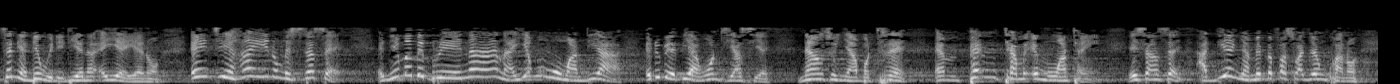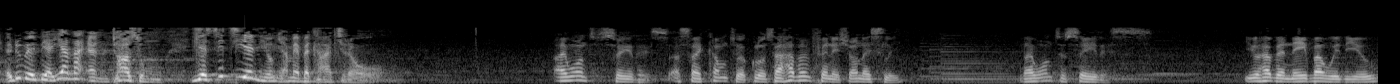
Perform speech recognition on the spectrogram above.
Sɛnea david deɛ no ɛyɛɛyɛ no. Enti han no mesrɛ sɛ nneɛma bebree naa na yɛ nwomadeɛ a ɛdu baabi a wɔnte aseɛ nanso nya abɔterɛ ɛmpɛ ntɛm emu atan ɛsiane sɛ adeɛ nyame bɛfa so agye nkwa no ɛdu baabi a yɛ na ɛntɔ aso mu yɛsi tie nea onyame bɛka akyerɛ wo I want to say this as I come to a close. I haven't finished, honestly. But I want to say this. You have a neighbor with you.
